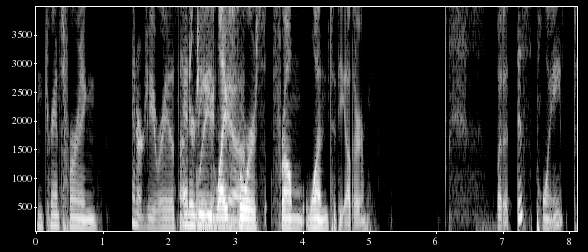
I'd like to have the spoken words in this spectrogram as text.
and transferring Energy, right? Essentially. energy life Yeah. source from one to the other. But at this point,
